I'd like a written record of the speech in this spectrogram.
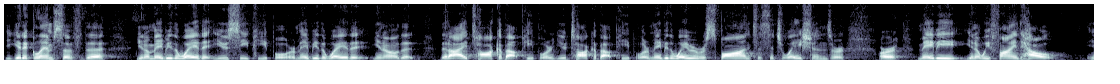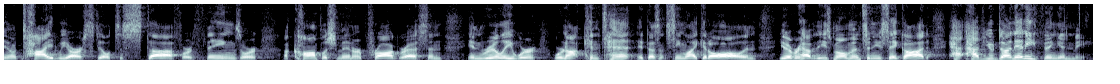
You get a glimpse of the, you know, maybe the way that you see people or maybe the way that, you know, that, that I talk about people or you talk about people or maybe the way we respond to situations or, or maybe, you know, we find how you know, tied we are still to stuff or things or accomplishment or progress. And, and really, we're, we're not content, it doesn't seem like at all. And you ever have these moments and you say, God, ha- have you done anything in me?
